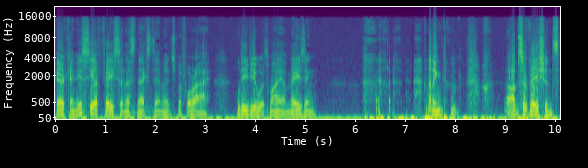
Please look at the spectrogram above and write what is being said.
Here, can you see a face in this next image before I leave you with my amazing hunting observations?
